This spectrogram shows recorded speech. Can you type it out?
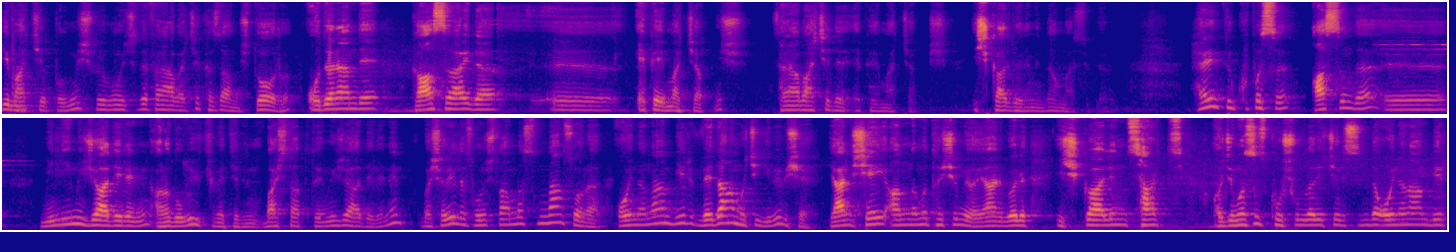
Bir maç yapılmış ve bu maçı da Fenerbahçe kazanmış. Doğru. O dönemde Galatasaray'da e, epey maç yapmış. Fenerbahçe de epey maç yapmış. İşgal döneminden bahsediyorum. Harrington Kupası aslında e, milli mücadelenin, Anadolu hükümetinin başlattığı mücadelenin başarıyla sonuçlanmasından sonra oynanan bir veda maçı gibi bir şey. Yani şey anlamı taşımıyor. Yani böyle işgalin sert, acımasız koşullar içerisinde oynanan bir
